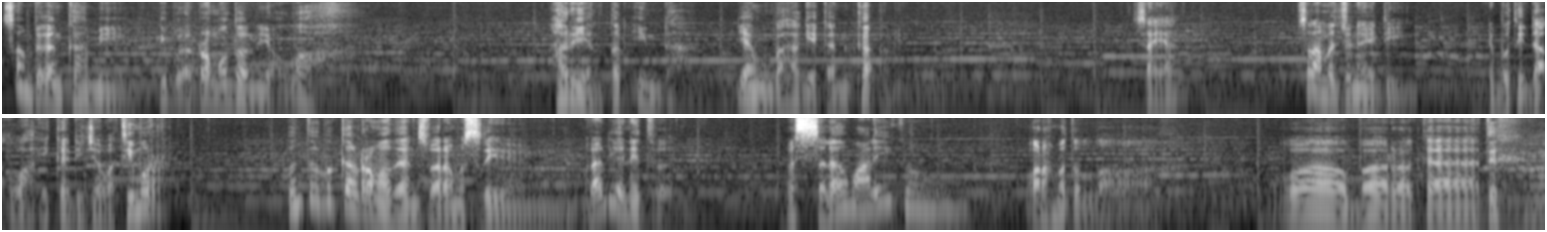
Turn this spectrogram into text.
sampaikan kami di bulan Ramadan ya Allah hari yang terindah yang membahagiakan kami saya Selamat Junaidi Deputi Dakwah IKA di Jawa Timur untuk bekal Ramadan Suara Muslim Radio Network. Wassalamualaikum warahmatullahi wabarakatuh.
